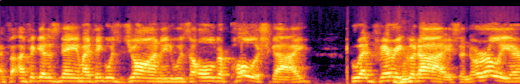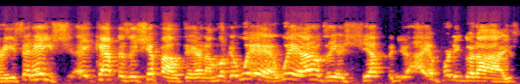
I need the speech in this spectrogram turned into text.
I, f- I forget his name. I think it was John. He was an older Polish guy who had very mm-hmm. good eyes. And earlier he said, "Hey, sh- hey, Captain, there's a ship out there." And I'm looking, where, where? I don't see a ship. And you, I have pretty good eyes.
